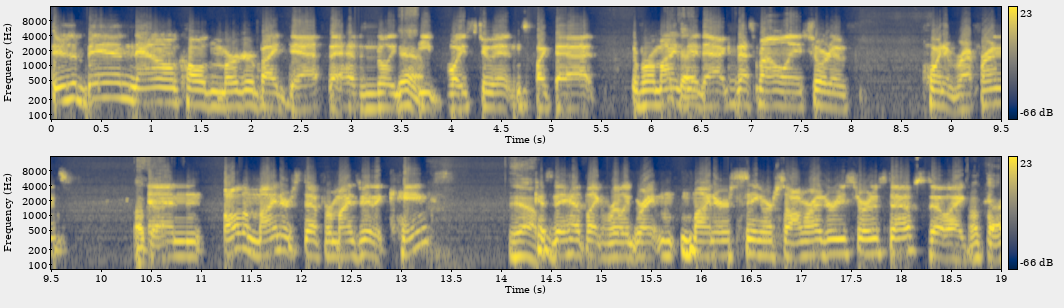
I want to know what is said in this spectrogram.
There's a band now called Murder by Death that has a really Yeah. deep voice to it and stuff like that. It reminds Okay. me of that because that's my only sort of point of reference. okay, And all the minor stuff reminds me of the Kinks Yeah. because they had like really great minor singer songwritery sort of stuff. So like okay.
